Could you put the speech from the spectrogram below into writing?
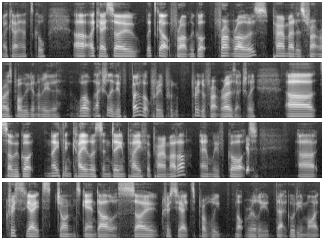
Okay, that's cool. Uh, okay, so let's go up front. We've got front rowers. Parramatta's front row is probably going to be the well. Actually, they've both got pretty pretty, good front rows actually. Uh, so we've got Nathan Cayless and Dean Pay for Parramatta, and we've got Yep. uh, Chris Yates, John Skandalis. So Chris Yates probably not really that good. He might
